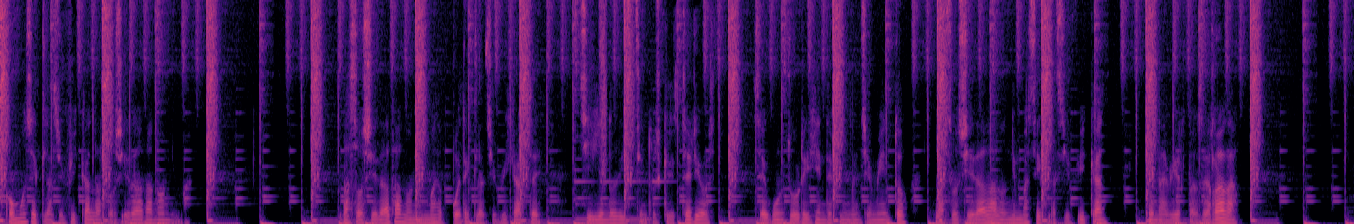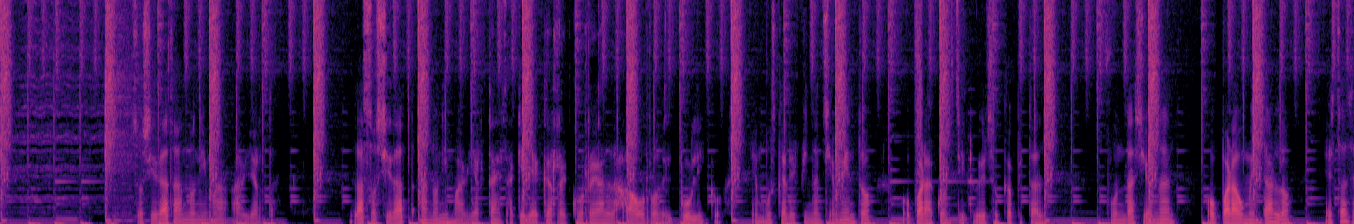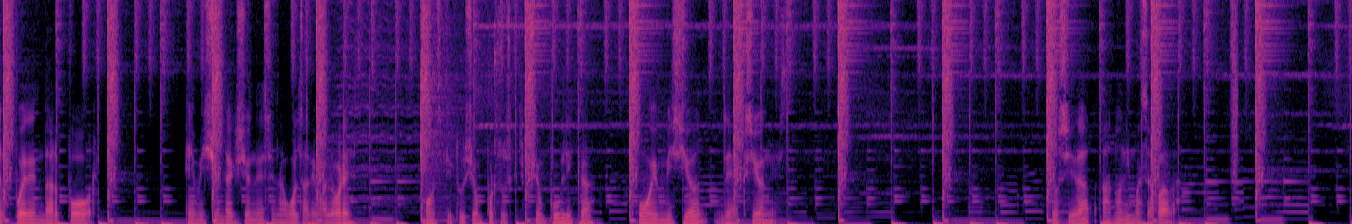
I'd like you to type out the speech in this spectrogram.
¿Cómo se clasifica la sociedad anónima? La sociedad anónima puede clasificarse siguiendo distintos criterios. Según su origen de financiamiento, la sociedad anónima se clasifican en abierta cerrada. Sociedad anónima abierta. La sociedad anónima abierta es aquella que recurre al ahorro del público en busca de financiamiento o para constituir su capital fundacional o para aumentarlo. Estas se pueden dar por emisión de acciones en la bolsa de valores, constitución por suscripción pública o emisión de acciones. Sociedad anónima cerrada.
